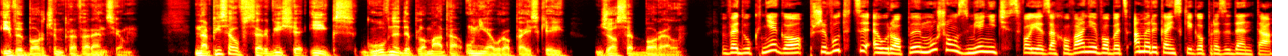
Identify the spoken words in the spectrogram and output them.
i wyborczym preferencjom. Napisał w serwisie X główny dyplomata Unii Europejskiej Josep Borrell. Według niego przywódcy Europy muszą zmienić swoje zachowanie wobec amerykańskiego prezydenta.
